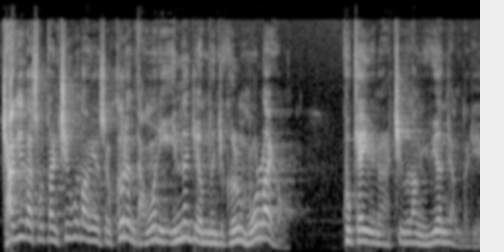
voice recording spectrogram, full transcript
자기가 속한 지구당에서 그런 당원이 있는지 없는지 그걸 몰라요. 국회의원이나 지구당 위원장들이.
